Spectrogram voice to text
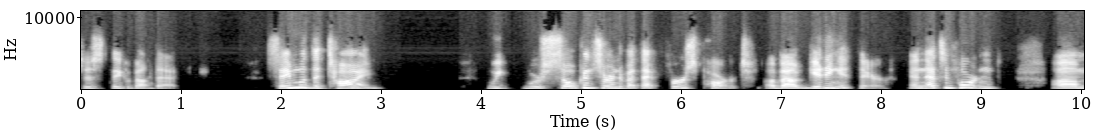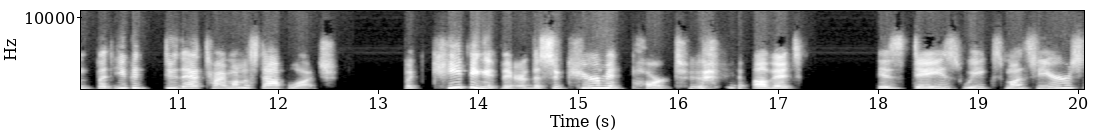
Just think about that. Same with the time we we're so concerned about that first part about getting it there and that's important. Um, but you could do that time on a stopwatch. But keeping it there the securement part of it is days weeks months years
